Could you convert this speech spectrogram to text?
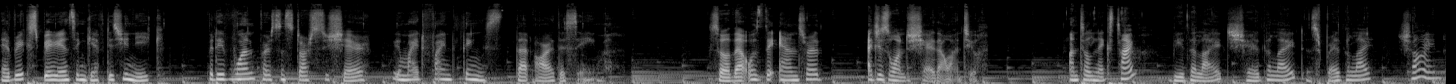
every experience and gift is unique, but if one person starts to share, we might find things that are the same. So that was the answer. I just wanted to share that one too. Until next time, be the light, share the light, and spread the light. Shine.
